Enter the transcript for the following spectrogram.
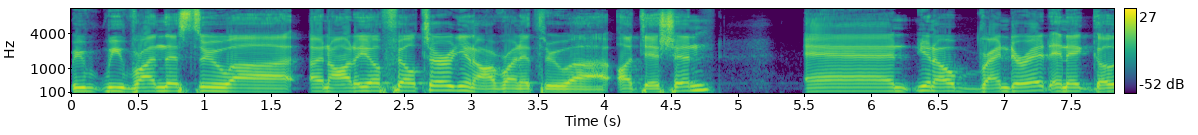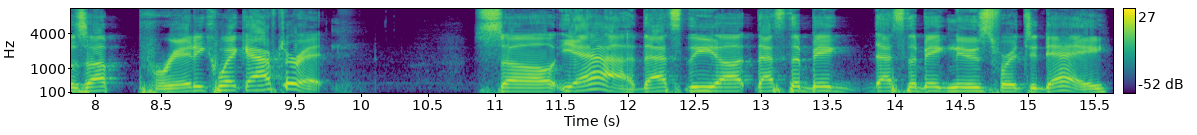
we, we run this through uh, an audio filter. You know, I run it through uh, Audition and, you know, render it, and it goes up pretty quick after it. So yeah, that's the uh, that's the big that's the big news for today.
